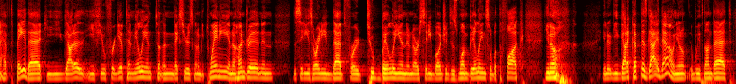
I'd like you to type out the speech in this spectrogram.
to have to pay that. You gotta if you forgive 10 million to, next year is to be 20 and 100 and the city is already in debt for 2 billion and our city budget is 1 billion so what the fuck? You know you know you got to cut this guy down you know? We've done that.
